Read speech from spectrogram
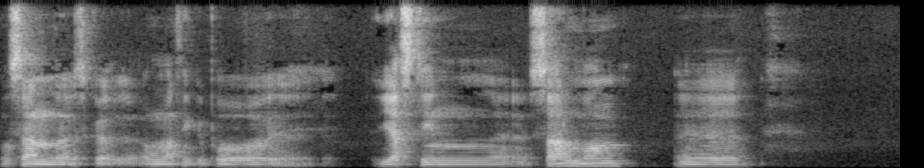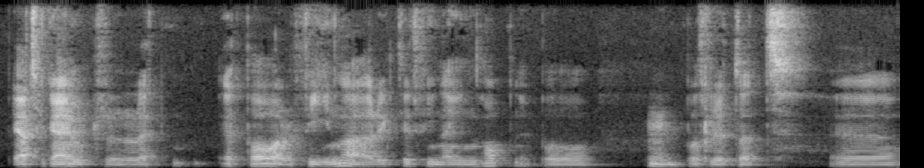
och sen ska, om man tänker på eh, Justin eh, Salmon. Eh, jag tycker han har gjort rätt, ett par fina, riktigt fina inhopp nu på, på slutet. Eh,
